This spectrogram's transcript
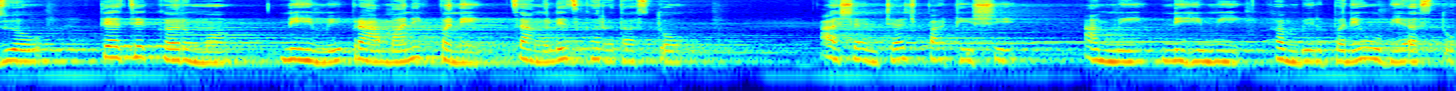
जो त्याचे कर्म नेहमी प्रामाणिकपणे चांगलेच करत असतो. अशांच्याच पाठीशी आम्ही नेहमी खंबीरपणे उभे असतो.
